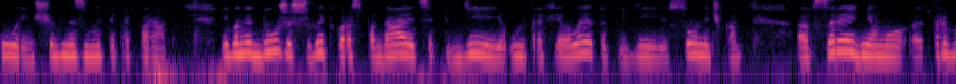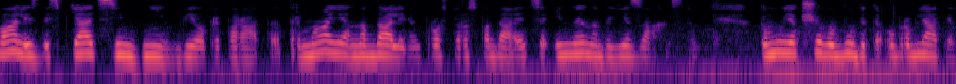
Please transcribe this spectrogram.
корінь, щоб не змити препарат. і вони дуже швидко розпадаються під дією ультрафіолету, під дією сонечка. Е, В середньому е, тривалість десь 5-7 днів біопрепарат тримає. Надалі він просто розпадається і не надає захисту. Тому, якщо ви будете обробляти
